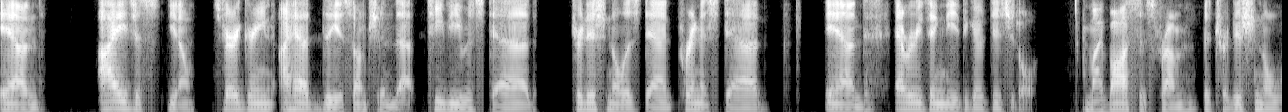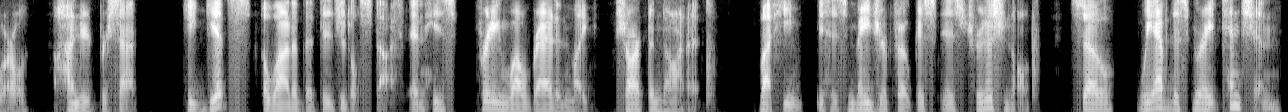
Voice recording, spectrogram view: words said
And I just, you know, it's very green. I had the assumption that TV was dead, traditional is dead, print is dead, and everything needed to go digital. My boss is from the traditional world, 100%. He gets a lot of the digital stuff and he's pretty well read and like sharpened on it. But he his major focus is traditional. So we have this great tension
